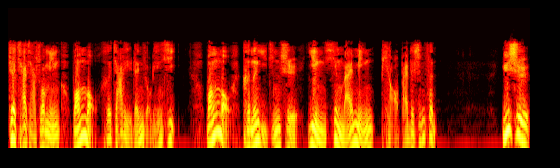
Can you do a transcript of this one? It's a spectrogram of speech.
这恰恰说明王某和家里人有联系。王某可能已经是隐姓埋名漂白的身份，于是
